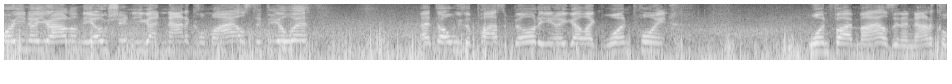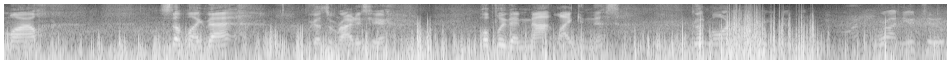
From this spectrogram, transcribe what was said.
or you know, you're out on the ocean, you got nautical miles to deal with. That's always a possibility. You know, you got like 1.15 miles in a nautical mile, stuff like that. We got some riders here. Hopefully they're not liking this. Good morning. We're on YouTube.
